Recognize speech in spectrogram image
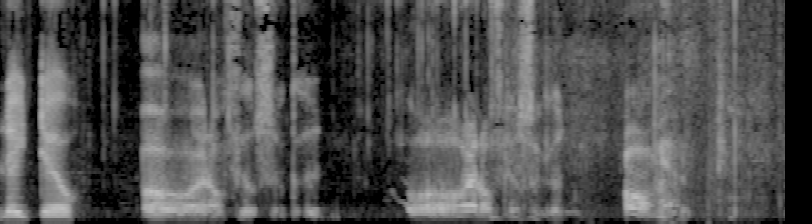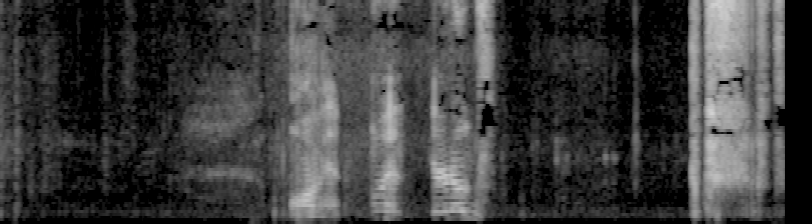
later. Oh, I don't feel so good. Oh, I don't feel so good. Oh, man. Oh, man. Oh, man. Your nose.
